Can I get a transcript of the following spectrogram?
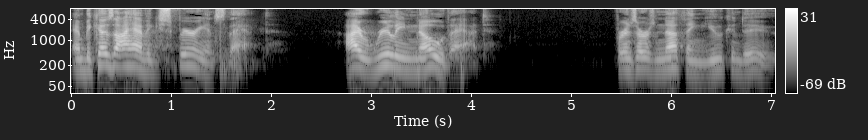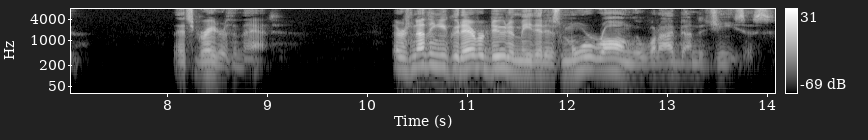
And because I have experienced that, I really know that. Friends, there's nothing you can do that's greater than that. There's nothing you could ever do to me that is more wrong than what I've done to Jesus.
